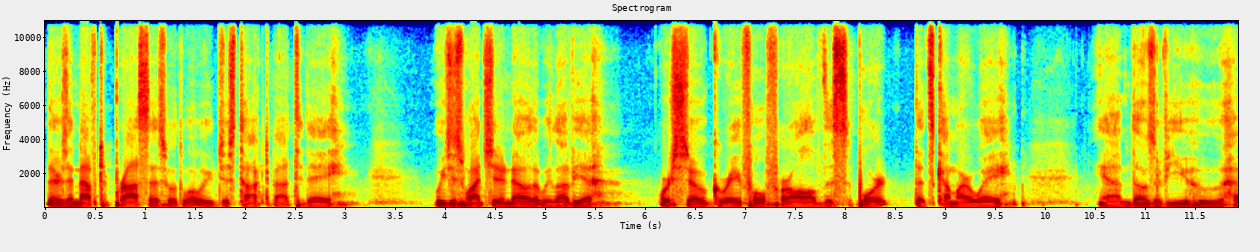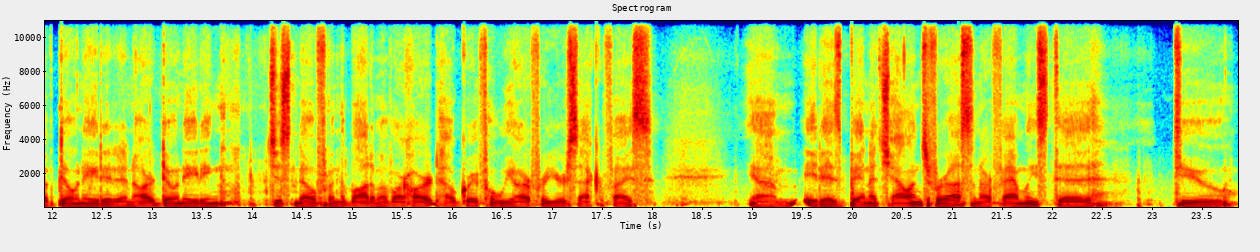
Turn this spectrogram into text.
there's enough to process with what we've just talked about today. We just want you to know that we love you. We're so grateful for all of the support that's come our way. Um, those of you who have donated and are donating, just know from the bottom of our heart how grateful we are for your sacrifice. Um, it has been a challenge for us and our families to to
